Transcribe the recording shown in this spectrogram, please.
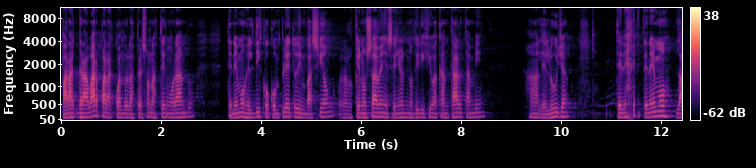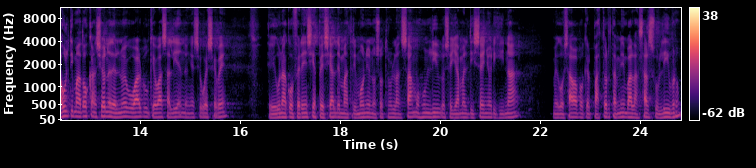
para grabar para cuando las personas estén orando. Tenemos el disco completo de invasión. Para los que no saben, el Señor nos dirigió a cantar también. Aleluya. Tenemos las últimas dos canciones del nuevo álbum que va saliendo en ese USB. Eh, una conferencia especial de matrimonio. Nosotros lanzamos un libro, se llama El Diseño Original. Me gozaba porque el pastor también va a lanzar su libro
